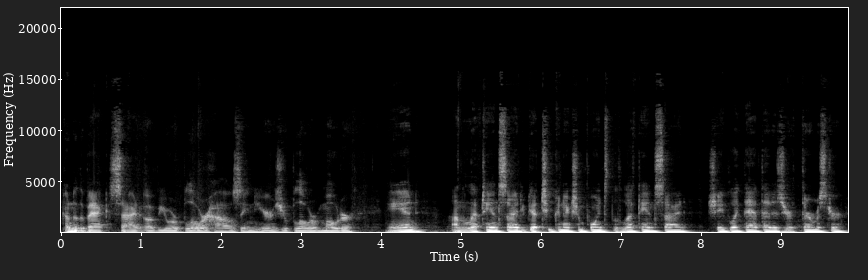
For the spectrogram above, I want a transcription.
Come to the back side of your blower housing. Here's your blower motor. And on the left-hand side, you've got two connection points the left-hand side, shaped like that. That is your thermistor.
